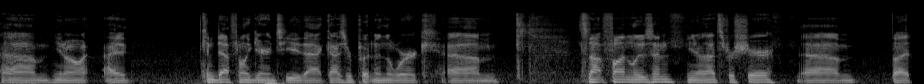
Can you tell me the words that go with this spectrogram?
Um, you know, I can definitely guarantee you that guys are putting in the work. Um, it's not fun losing, you know, that's for sure. Um, but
